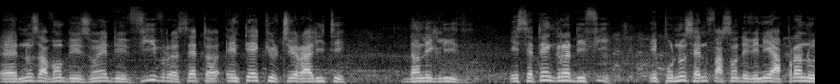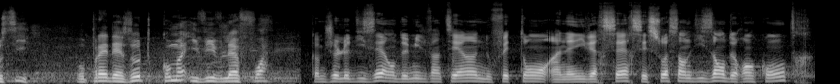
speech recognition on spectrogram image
euh, nous avons besoin de vivre cette interculturalité dans l'Église. Et c'est un grand défi. Et pour nous, c'est une façon de venir apprendre aussi auprès des autres comment ils vivent leur foi. Comme je le disais, en 2021, nous fêtons un anniversaire, c'est 70 ans de rencontres,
